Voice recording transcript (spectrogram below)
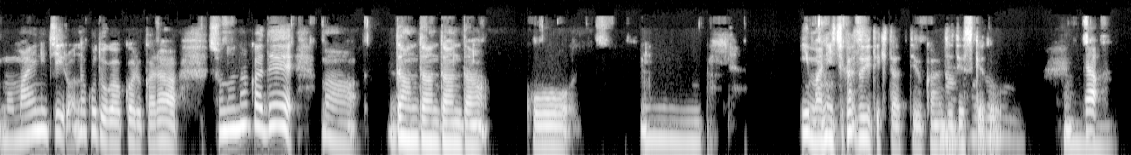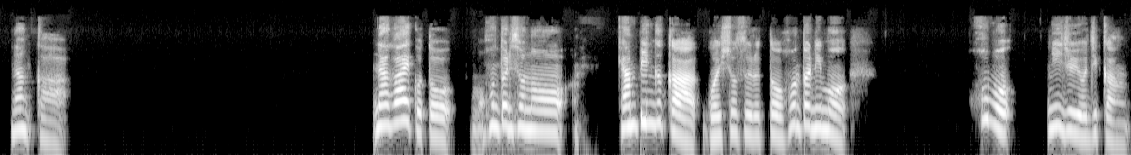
々、もう毎日いろんなことが起こるから、その中で、まあ、だんだんだんだん、こう、うん、今に近づいてきたっていう感じですけど。なるほうん。いやなんか長いこと本当にそのキャンピングカーご一緒すると本当にもうほぼ24時間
